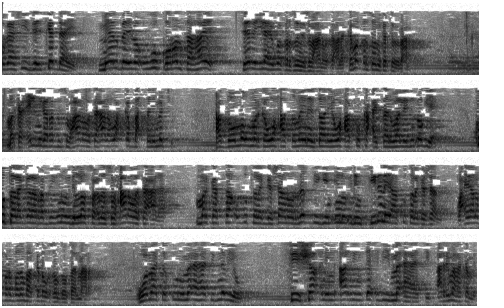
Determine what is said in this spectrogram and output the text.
ogaanshihiisa iska daayay meel bayba ugu qoran tahay seebay ilahay uga qarsoomi subxana wataala kama qarsoomi karta man marka cilmiga rabbi subxaana watacaala wax ka baxsani ma jiro. Addoommow marka waxaad samaynaysaan iyo waxaad ku kacaysaan waa laydin ogyahay ku talagala rabbi inuu idinla socdo subxaana watacaala markaad saa ugu talagashaan oo rabbigiin inuu idin fiirinaya aad ku talagashaan waxyaalo fara badan baad ka dhowrsan doontaan mana wamaa takunu ma ahaatid nebiyow fii shanin arrin dhexdii ma ahaatid. Arrimaha ka mid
